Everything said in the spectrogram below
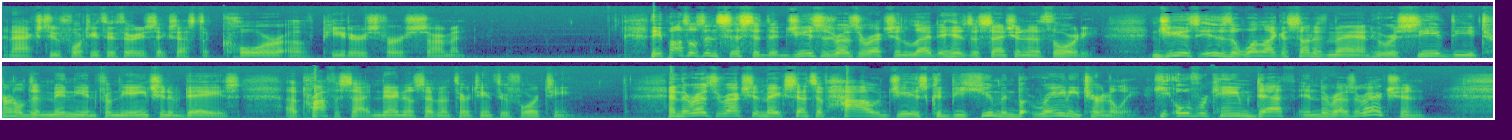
In Acts 2 14 through 36, that's the core of Peter's first sermon. The apostles insisted that Jesus' resurrection led to his ascension and authority. Jesus is the one like a Son of Man who received the eternal dominion from the Ancient of Days, uh, prophesied in Daniel 7 13 through 14. And the resurrection makes sense of how Jesus could be human but reign eternally. He overcame death in the resurrection.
